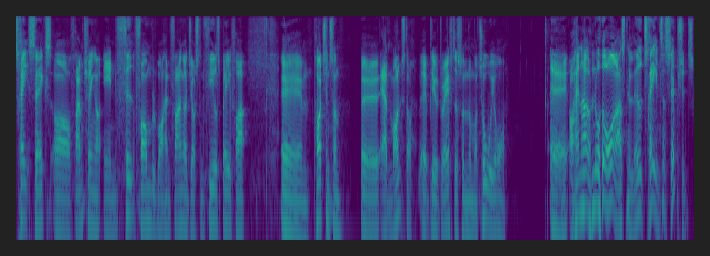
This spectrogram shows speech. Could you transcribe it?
3-6 og fremtvinger en fed fumble, hvor han fanger Justin Fields bagfra. Øh, Hutchinson øh, er et monster, øh, blev draftet som nummer to i år. Øh, og han har jo noget overraskende lavet tre interceptions.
